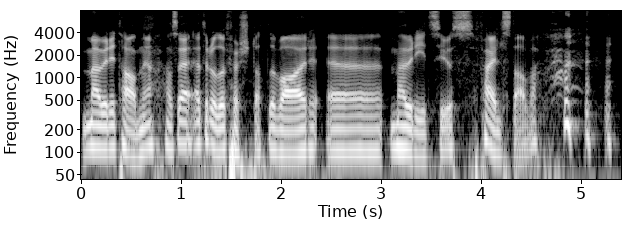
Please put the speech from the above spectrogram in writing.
Mauritania altså jeg, jeg trodde først at det var Mauritius feilstava.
